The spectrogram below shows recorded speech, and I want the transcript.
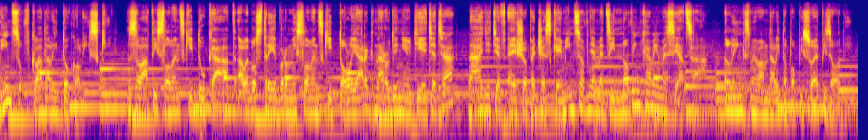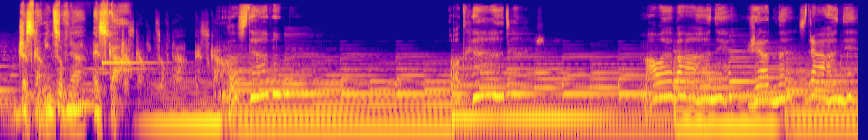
mincu vkladali do kolísky. Zlatý slovenský dukát alebo strieborný slovenský toliar k narodeniu dieťaťa nájdete v e-shope Českej mincovne medzi novinkami mesiaca. Link sme vám dali do popisu epizódy. Česká mincovňa SK. Česká mincovňa SK. Dostávam, odchádzaš, malé váhanie, žiadne zdráhanie,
